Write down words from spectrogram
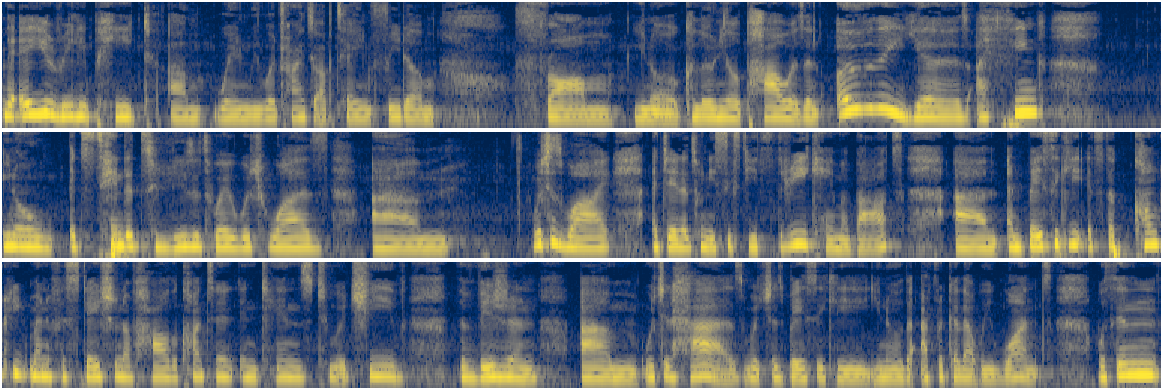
the AU really peaked um, when we were trying to obtain freedom from you know colonial powers, and over the years, I think you know it's tended to lose its way, which was um, which is why Agenda 2063 came about. Um, and basically, it's the concrete manifestation of how the continent intends to achieve the vision um, which it has, which is basically, you know, the Africa that we want. Within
